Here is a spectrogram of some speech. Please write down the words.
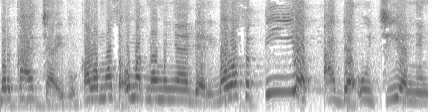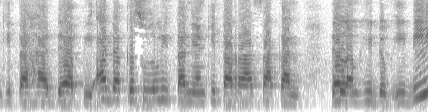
berkaca ibu, kalau masa umat mau menyadari bahwa setiap ada ujian yang kita hadapi, ada kesulitan yang kita rasakan dalam hidup ini,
